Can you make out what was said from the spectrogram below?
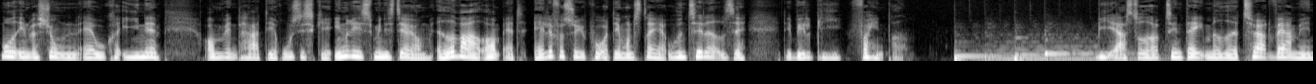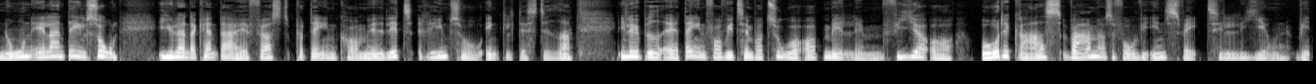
mod invasionen af Ukraine. Omvendt har det russiske indrigsministerium advaret om, at alle forsøg på at demonstrere uden tilladelse, det vil blive forhindret. Vi er stået op til en dag med øh, tørt vejr med nogen eller en del sol. I Jylland der kan der øh, først på dagen komme lidt rimtog enkelte steder. I løbet af dagen får vi temperaturer op mellem øhm, 4 og 8 graders varme, og så får vi en svag til jævn vind.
